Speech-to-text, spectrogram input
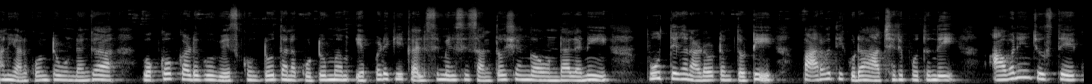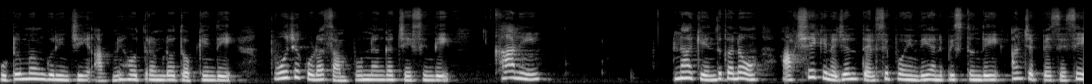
అని అనుకుంటూ ఉండగా ఒక్కొక్క అడుగు వేసుకుంటూ తన కుటుంబం ఎప్పటికీ కలిసిమెలిసి సంతోషంగా ఉండాలని పూర్తిగా నడవటంతో పార్వతి కూడా ఆశ్చర్యపోతుంది. అవనిని చూస్తే కుటుంబం గురించి అగ్నిహోత్రంలో తొక్కింది. పూజ కూడా సంపూర్ణంగా చేసింది. కానీ నాకెందుకనో అక్షయ్కి నిజం తెలిసిపోయింది అనిపిస్తుంది అని చెప్పేసేసి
